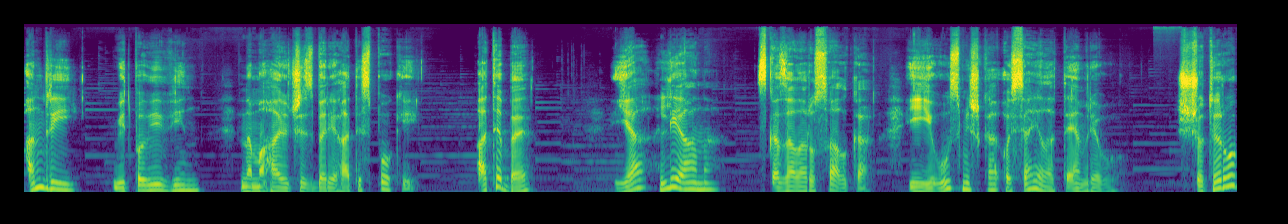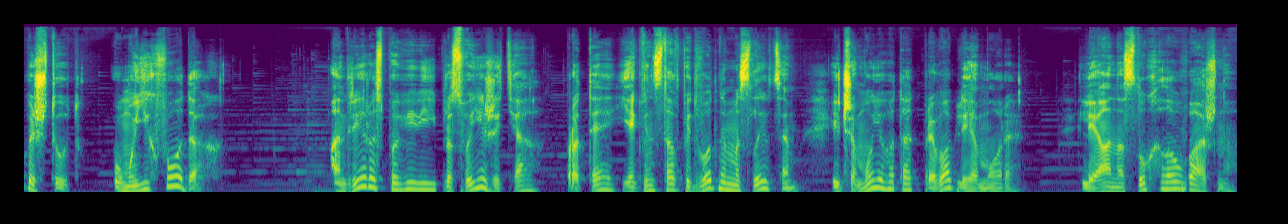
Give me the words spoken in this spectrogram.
Андрій, відповів він, намагаючись зберігати спокій. А тебе? Я Ліана, сказала русалка, її усмішка осяяла темряву. Що ти робиш тут, у моїх водах? Андрій розповів їй про своє життя, про те, як він став підводним мисливцем і чому його так приваблює море. Ліана слухала уважно,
